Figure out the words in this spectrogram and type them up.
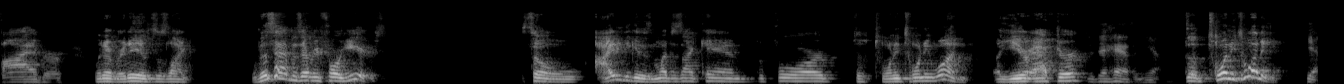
five or whatever it is, is like, well, this happens every four years. So I need to get as much as I can before 2021, a year after the halving, yeah, the 2020, yeah,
